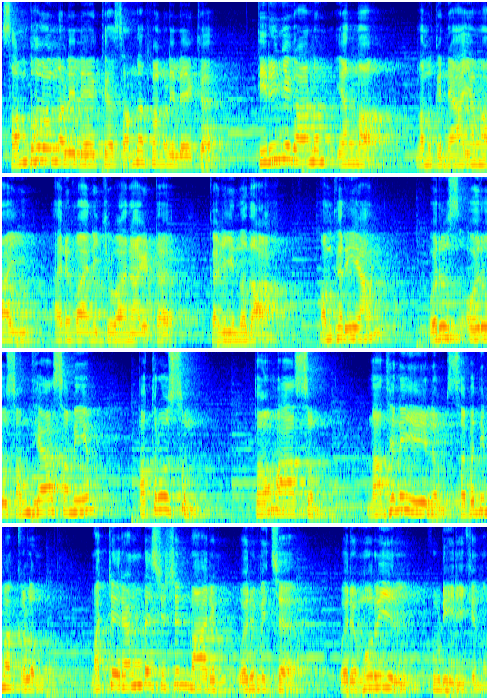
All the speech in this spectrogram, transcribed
സംഭവങ്ങളിലേക്ക് സന്ദർഭങ്ങളിലേക്ക് തിരിഞ്ഞു കാണും എന്ന് നമുക്ക് ന്യായമായി അനുമാനിക്കുവാനായിട്ട് കഴിയുന്നതാണ്. നമുക്കറിയാം ഒരു ഒരു സന്ധ്യാസമയം പത്രോസും തോമാസും നഥനയേലും സബതി മക്കളും മറ്റ് രണ്ട് ശിഷ്യന്മാരും ഒരുമിച്ച് ഒരു മുറിയിൽ കൂടിയിരിക്കുന്നു.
